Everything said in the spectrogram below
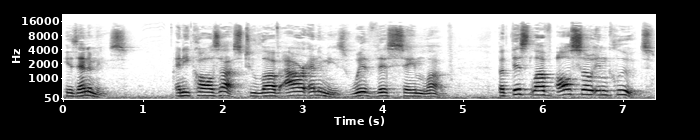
his enemies. And he calls us to love our enemies with this same love. But this love also includes,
